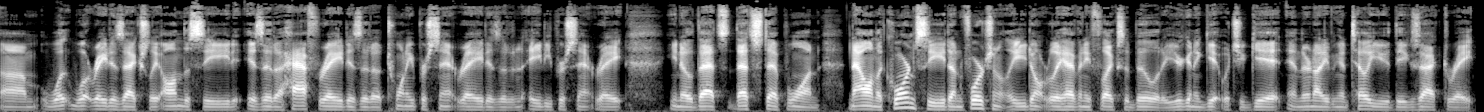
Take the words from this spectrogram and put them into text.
Um, what what rate is actually on the seed? Is it a half rate? Is it a twenty percent rate? Is it an eighty percent rate? You know, that's that's step one. Now on the corn seed, unfortunately, you don't really have any flexibility. You're going to get what you get, and they're not even going to tell you the exact rate.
